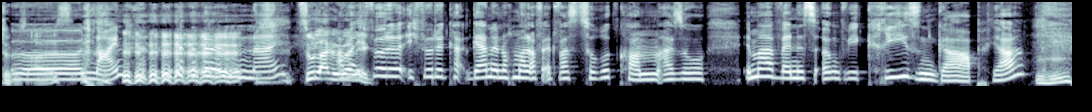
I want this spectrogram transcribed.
Dünnes äh, Nein. nein. Zu lange Aber überlegt. ich würde, ich würde gerne nochmal auf etwas zurückkommen. Also immer wenn es irgendwie Krisen gab, ja, mhm.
